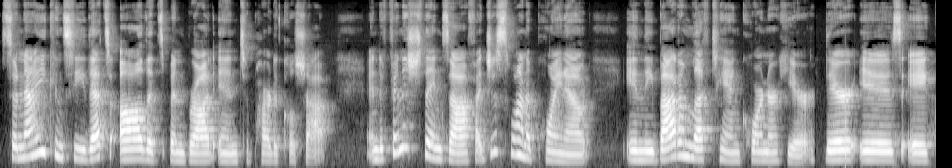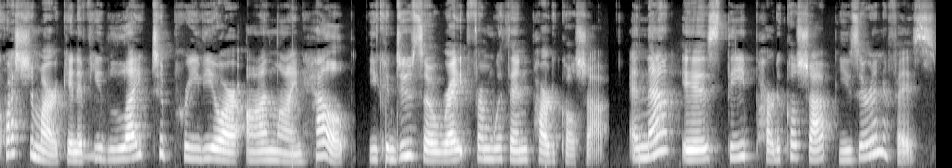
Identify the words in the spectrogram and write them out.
So now you can see that's all that's been brought into Particle Shop. And to finish things off, I just want to point out in the bottom left-hand corner here, there is a question mark, and if you'd like to preview our online help, you can do so right from within Particle Shop. And that is the Particle Shop user interface.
